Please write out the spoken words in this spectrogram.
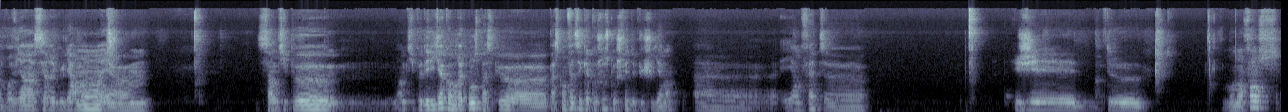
revient assez régulièrement et c'est un petit peu un petit peu délicat comme réponse parce que euh, parce qu'en fait c'est quelque chose que je fais depuis que je suis gamin euh, et en fait euh, j'ai de mon enfance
